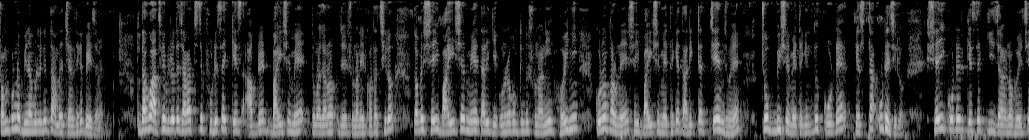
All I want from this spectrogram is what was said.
সম্পূর্ণ বিনামূল্যে কিন্তু আমাদের চ্যানেল থেকে পেয়ে যাবে। তো দেখো, আজকে ভিডিওতে জানাচ্ছি যে ফুডেসাই কেস আপডেট বাইশে মে, তোমরা জানো যে শুনানির কথা ছিল। তবে সেই বাইশে মে তারিখে কোনো রকম কিন্তু শুনানি হয়নি। কোনো কারণে সেই বাইশে মে থেকে তারিখটা চেঞ্জ হয়ে চব্বিশে মেতে কিন্তু কোর্টে কেসটা উঠেছিল। সেই কোর্টের কেসে কি জানানো হয়েছে?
